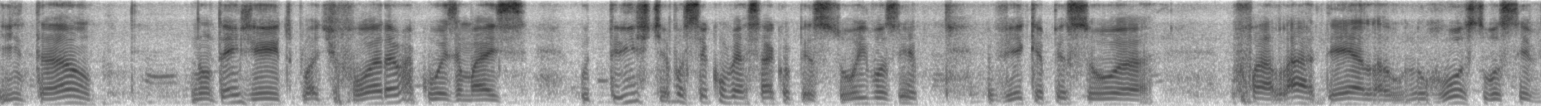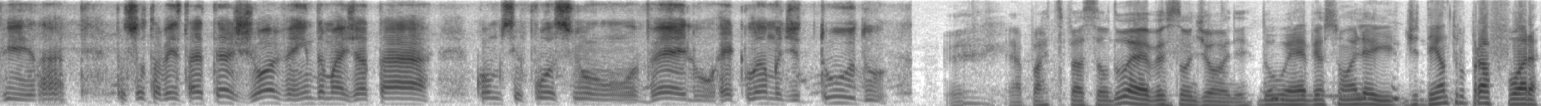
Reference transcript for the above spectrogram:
Então, não tem jeito, pro lado de fora é uma coisa, mas o triste é você conversar com a pessoa e você ver que a pessoa falar dela, no rosto você vê, né? A pessoa talvez está até jovem ainda, mas já está como se fosse um velho, reclama de tudo. É a participação do Everson, Johnny. Do Everson, olha aí, de dentro para fora.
